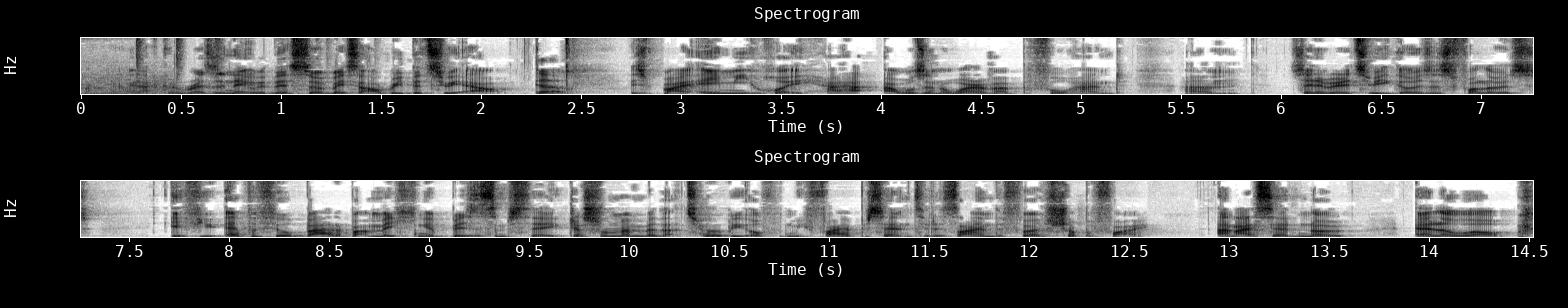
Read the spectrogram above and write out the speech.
I mean, I can resonate with this, so basically, I'll read the tweet out. Go. It's by Amy Hoy. I, I wasn't aware of her beforehand. Um, so anyway, the tweet goes as follows: if you ever feel bad about making a business mistake, just remember that Tobi offered me 5% to design the first Shopify. And I said no. LOL.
